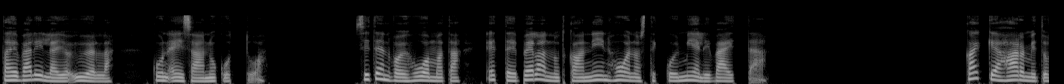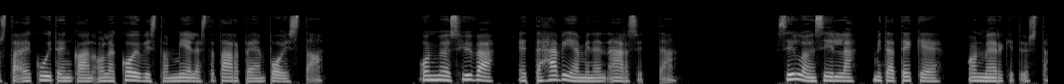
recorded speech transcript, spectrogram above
Tai välillä jo yöllä, kun ei saa nukuttua. Siten voi huomata, ettei pelannutkaan niin huonosti kuin mieli väittää. Kaikkea harmitusta ei kuitenkaan ole Koiviston mielestä tarpeen poistaa. On myös hyvä, että häviäminen ärsyttää. Silloin sillä, mitä tekee, on merkitystä.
